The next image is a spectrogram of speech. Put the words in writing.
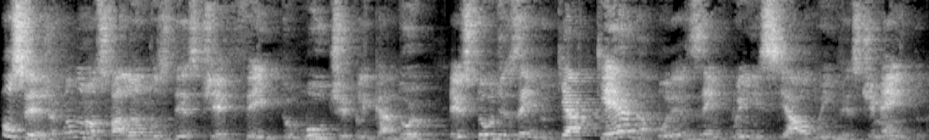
Ou seja, quando nós falamos deste efeito multiplicador, eu estou dizendo que a queda, por exemplo, inicial do investimento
